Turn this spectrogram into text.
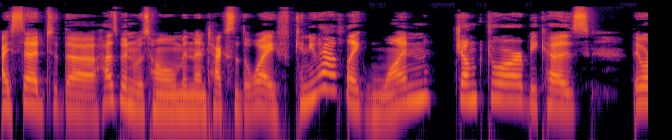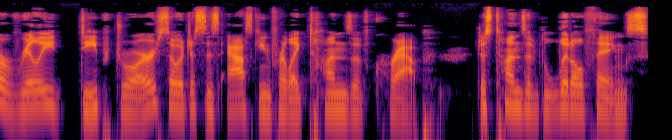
I said to the husband was home and then texted the wife, "Can you have like one junk drawer because they were really deep drawers, so it just is asking for like tons of crap." Just tons of little things.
